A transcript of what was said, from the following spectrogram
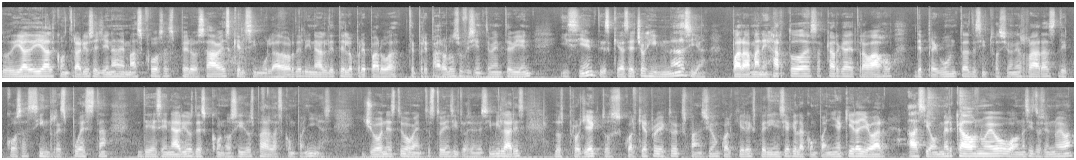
Tu día a día, al contrario, se llena de más cosas, pero sabes que el simulador del INALDE te lo preparó, te preparó lo suficientemente bien y sientes que has hecho gimnasia para manejar toda esa carga de trabajo, de preguntas, de situaciones raras, de cosas sin respuesta, de escenarios desconocidos para las compañías. Yo en este momento estoy en situaciones similares. Los proyectos, cualquier proyecto de expansión, cualquier experiencia que la compañía quiera llevar hacia un mercado nuevo o a una situación nueva,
